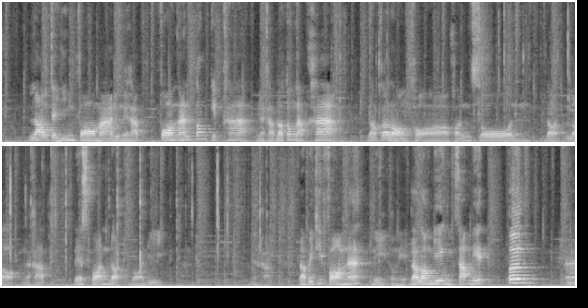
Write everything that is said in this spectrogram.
ำเราจะยิงฟอร์มมาถูกไหมครับ ฟอร์มนั้นต้องเก็บค่านะครับ เราต้องรับค่า เราก็ลองขอ console log นะครับ response body นะครับ เราไปที่ฟอร์มนะ นี่ตรงนี้ เราลองยิง submit ปึ้ง อ่า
